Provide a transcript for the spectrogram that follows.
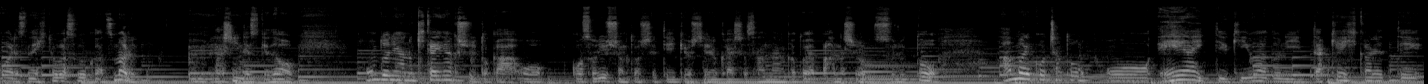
ーはですね人がすごく集まるうんらしいんですけど本当にあの機械学習とかをこうソリューションとして提供している会社さんなんかとやっぱ話をするとあんまりこうちゃんと AI っていうキーワードにだけ惹かれて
